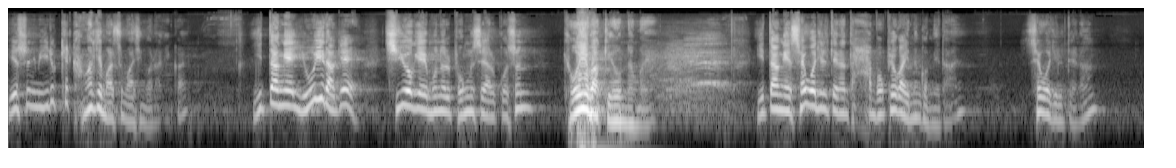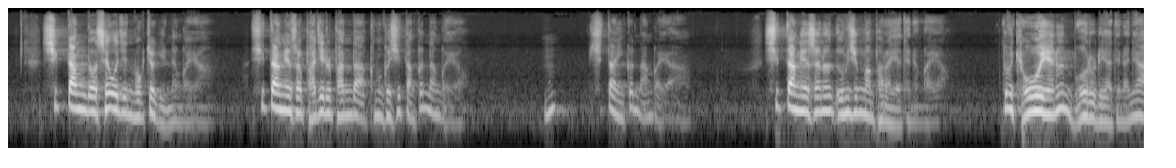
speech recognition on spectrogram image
예수님이 이렇게 강하게 말씀하신 거라니까요. 이 땅에 유일하게 지옥의 문을 봉쇄할 곳은 교회밖에 없는 거예요. 이 땅에 세워질 때는 다 목표가 있는 겁니다. 세워질 때는. 식당도 세워진 목적이 있는 거예요. 식당에서 바지를 판다. 그러면 그 식당 끝난 거예요. 응? 식당이 끝난 거야. 식당에서는 음식만 팔아야 되는 거예요. 그러면 교회는 뭐를 해야 되느냐?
